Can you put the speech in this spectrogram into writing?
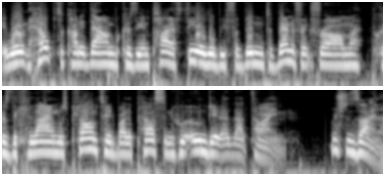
it won't help to cut it down because the entire field will be forbidden to benefit from, because the kilayim was planted by the person who owned it at that time. Mishnah Zayin,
